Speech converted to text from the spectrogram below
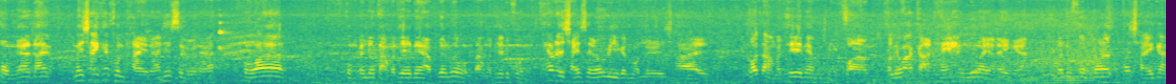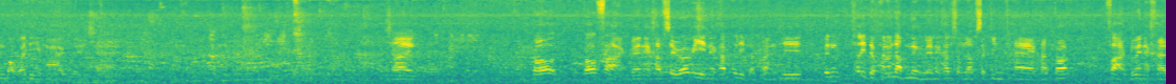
ผมเนี่ยได้ไม่ใช่แค่คนไทยนะที่ซื้อนะ เพราะว่า ผมไปเรียนต่างประเทศเนี่ยเพื่อนเพื่อนผมต่างประเทศทุกคนแทบจะใช้เซรั่มวีกันหมดเลยใช่เพราะต่างประเทศเนี่ยมันมีความเขาเรียกว่าอากาศแห้งด้วยอะไรอย่างเงี้ยแล้วทุกคนก็ก็ใช้กันบอกว่าดีมากเลยใช่ใช่ก็ก็ฝากด้วยนะครับเซรั่มวีนะครับผลิตภัณฑ์ที่เป็นผลิตภัณฑ์อันดับหนึ่งเลยนะครับสำหรับสกินแคร์ครับก็ฝากด้วยนะครับ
